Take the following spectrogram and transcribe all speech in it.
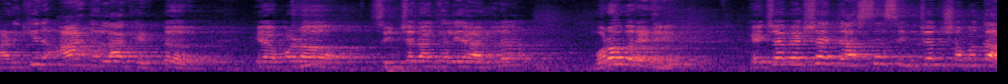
आणखीन आठ लाख हेक्टर हे आपण सिंचनाखाली आणलं. बरोबरीने ह्याच्यापेक्षा जास्त सिंचन क्षमता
